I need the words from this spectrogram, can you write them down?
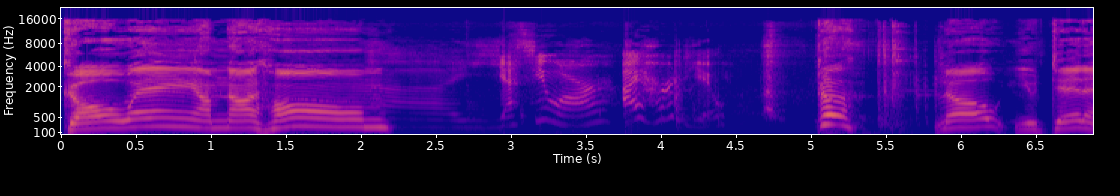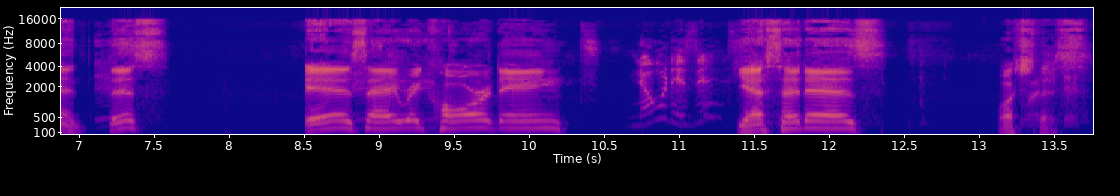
Go away, I'm not home. Uh, yes, you are. I heard you. Ugh. No, you didn't. This is a recording. No, it isn't. Yes, it is. Watch this.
